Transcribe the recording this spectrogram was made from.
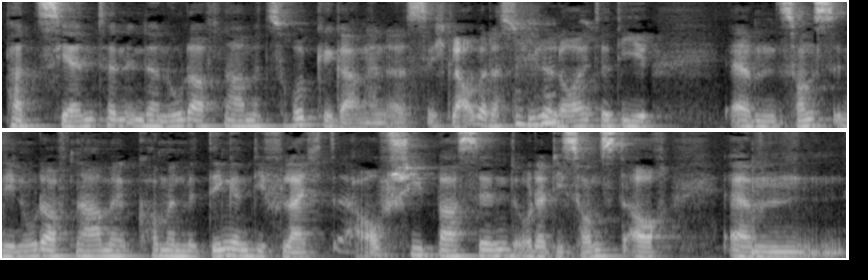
Patienten in der Notaufnahme zurückgegangen ist. Ich glaube, dass viele mhm. Leute, die ähm, sonst in die Notaufnahme kommen mit Dingen, die vielleicht aufschiebbar sind oder die sonst auch ähm,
